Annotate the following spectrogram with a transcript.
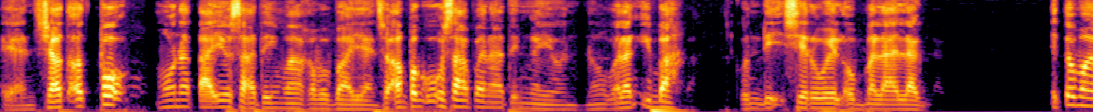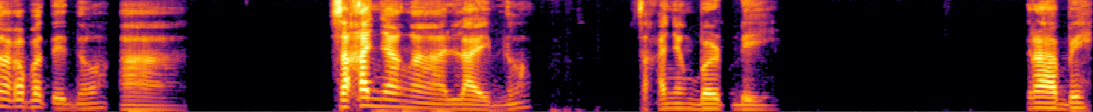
Ayan, shout out po muna tayo sa ating mga kababayan. So, ang pag-uusapan natin ngayon, no, walang iba kundi si Ruel of Malalag. Ito mga kapatid, no, ah, sa kanyang ah, live, no, sa kanyang birthday, grabe.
